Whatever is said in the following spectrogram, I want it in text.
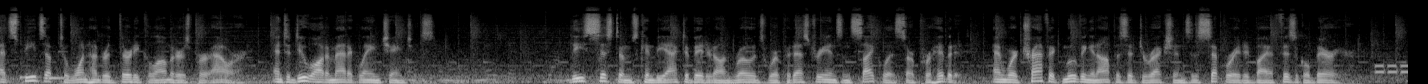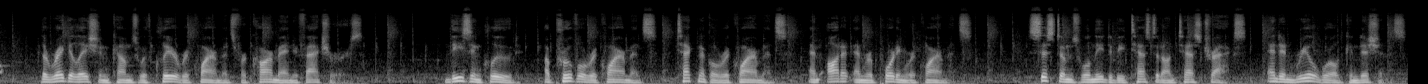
at speeds up to 130 km per hour and to do automatic lane changes. These systems can be activated on roads where pedestrians and cyclists are prohibited, and where traffic moving in opposite directions is separated by a physical barrier. The regulation comes with clear requirements for car manufacturers. These include approval requirements, technical requirements, and audit and reporting requirements. Systems will need to be tested on test tracks and in real world conditions.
